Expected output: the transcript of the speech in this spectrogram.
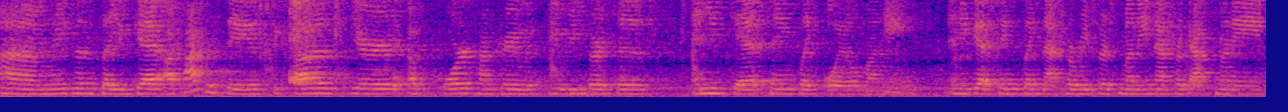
um, reasons that you get autocracy is because you're a poor country with few resources, and you get things like oil money, and you get things like natural resource money, natural gas money,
